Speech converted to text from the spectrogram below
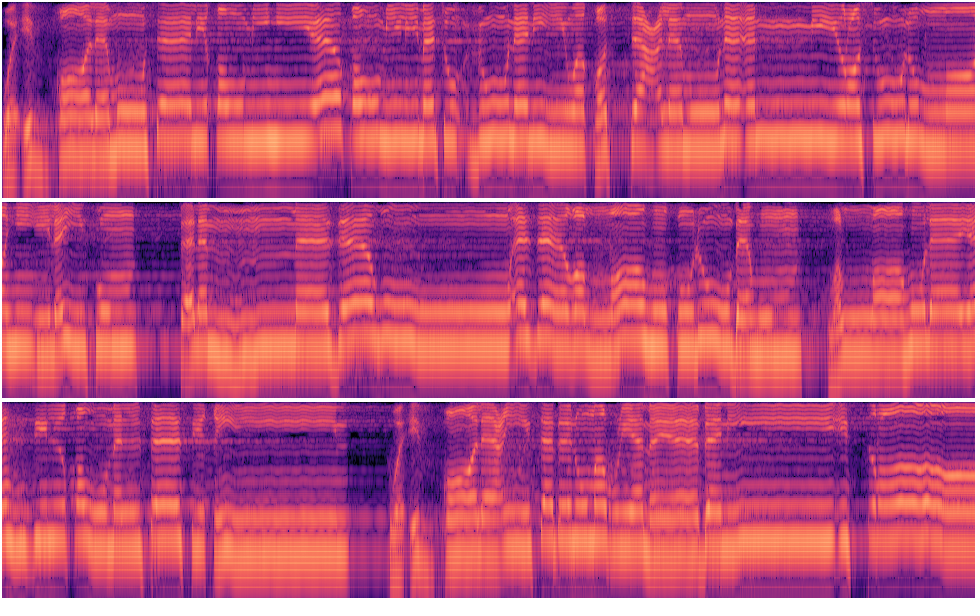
وإذ قال موسى لقومه يا قوم لم تؤذونني وقد تعلمون أني رسول الله إليكم فلما زاغوا أزاغ الله قلوبهم والله لا يهدي القوم الفاسقين وإذ قال عيسى بن مريم يا بني إسرائيل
